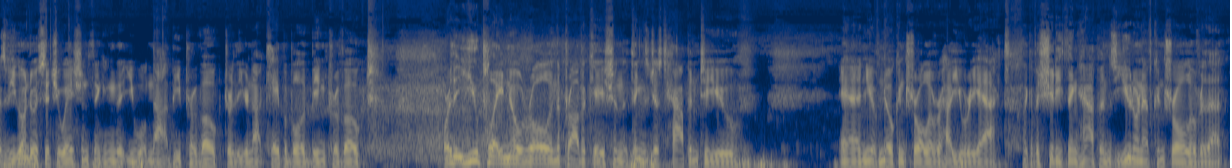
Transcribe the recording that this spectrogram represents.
Because if you go into a situation thinking that you will not be provoked or that you're not capable of being provoked or that you play no role in the provocation, that things just happen to you and you have no control over how you react. Like if a shitty thing happens, you don't have control over that.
